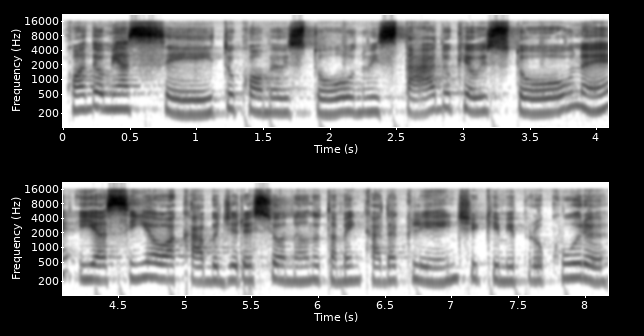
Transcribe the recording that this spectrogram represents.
Quando eu me aceito como eu estou, no estado que eu estou, né? E assim eu acabo direcionando também cada cliente que me procura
